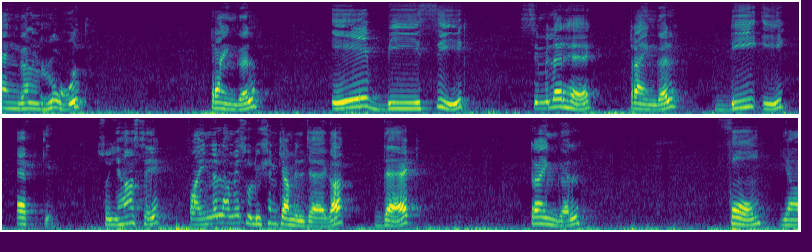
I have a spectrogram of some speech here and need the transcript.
angle rule triangle A B C similar है ट्राइंगल डी ई एफ़ के। सो यहाँ से फाइनल हमें सॉल्यूशन क्या मिल जाएगा? दैट ट्राइंगल फॉर्म यहाँ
